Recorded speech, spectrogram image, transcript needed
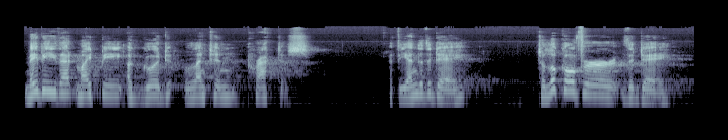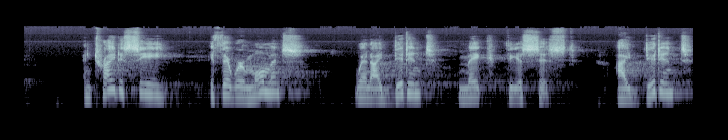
Maybe that might be a good Lenten practice. At the end of the day, to look over the day and try to see if there were moments when I didn't make the assist. I didn't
